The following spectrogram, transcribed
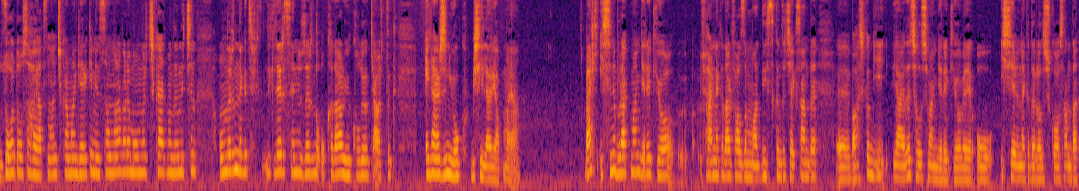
zor da olsa hayatından çıkarman gereken insanlar var ama onları çıkartmadığın için onların negatiflikleri senin üzerinde o kadar yük oluyor ki artık enerjin yok bir şeyler yapmaya. Belki işini bırakman gerekiyor. Her ne kadar fazla maddi sıkıntı çeksen de e, başka bir yerde çalışman gerekiyor ve o iş yerine kadar alışık olsan da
